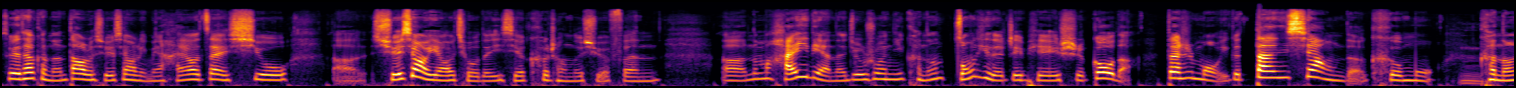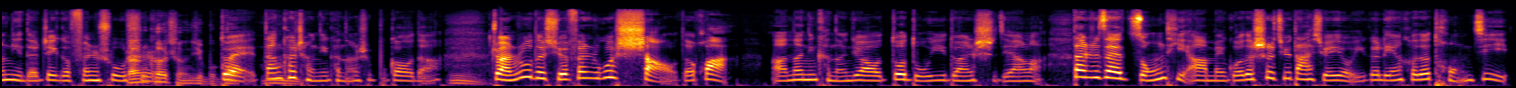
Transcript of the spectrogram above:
所以他可能到了学校里面还要再修呃学校要求的一些课程的学分，呃，那么还一点呢，就是说你可能总体的 GPA 是够的，但是某一个单项的科目，嗯，可能你的这个分数是单科成绩不够。对单科嗯成绩可能是不够的。嗯转入的学分如果少的话。啊，那你可能就要多读一段时间了。但是在总体啊，美国的社区大学有一个联合的统计，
